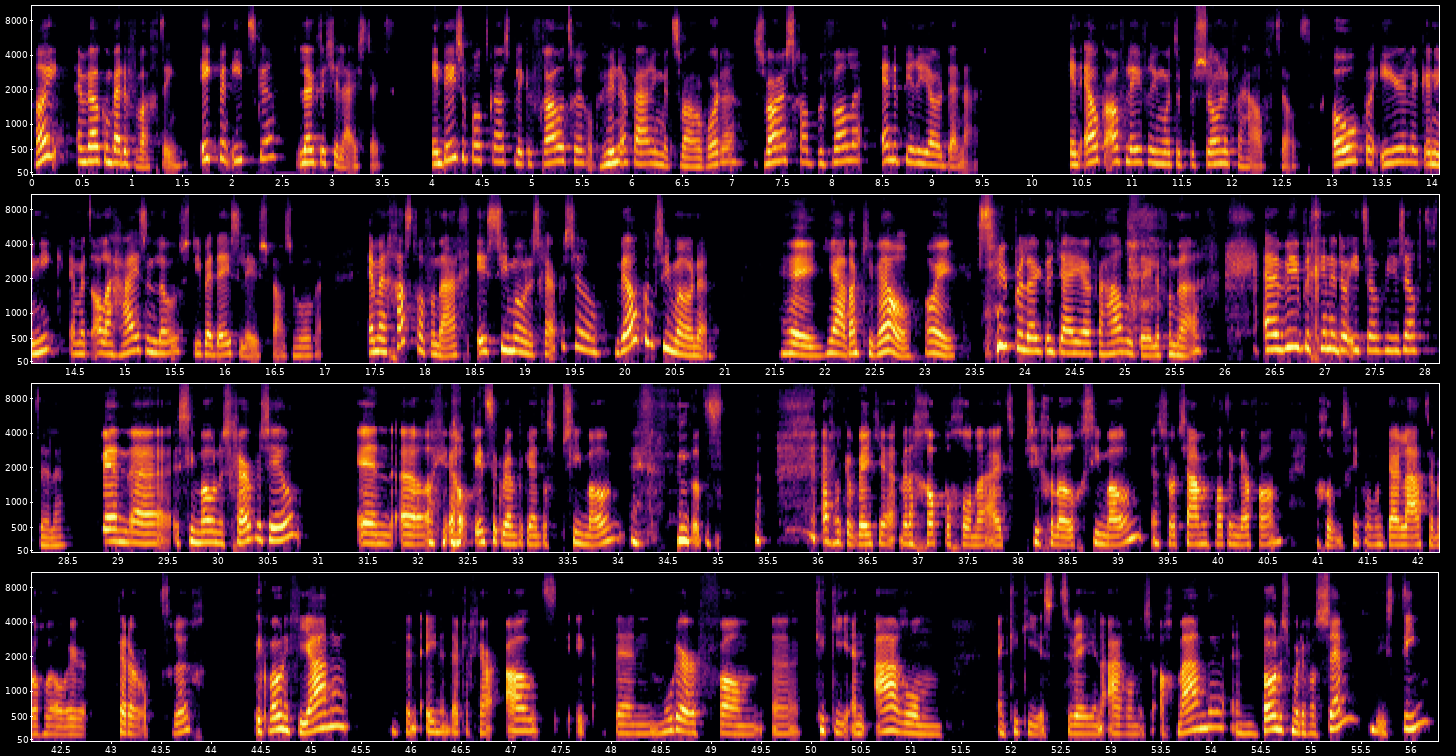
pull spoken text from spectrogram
Hoi en welkom bij De Verwachting. Ik ben Ietske, leuk dat je luistert. In deze podcast blikken vrouwen terug op hun ervaring met zwanger worden, zwangerschap, bevallen en de periode daarna. In elke aflevering wordt een persoonlijk verhaal verteld. Open, eerlijk en uniek en met alle highs en lows die bij deze levensfase horen. En mijn gast van vandaag is Simone Scherpenzeel. Welkom Simone. Hey, ja, dankjewel. Hoi. Superleuk dat jij je verhaal wilt delen vandaag. En wil je beginnen door iets over jezelf te vertellen? Ik ben uh, Simone Scherpenzeel en uh, op Instagram bekend als Simone. dat is eigenlijk een beetje met een grap begonnen uit psycholoog Simone. Een soort samenvatting daarvan. Maar goed, misschien kom ik daar later nog wel weer verder op terug. Ik woon in Vianen. Ik ben 31 jaar oud. Ik ben moeder van uh, Kiki en Aaron. En Kiki is twee en Aaron is acht maanden. En bonusmoeder van Sam, die is tien.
